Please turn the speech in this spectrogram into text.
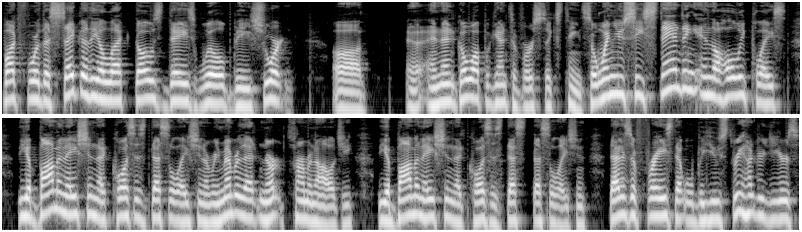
but for the sake of the elect, those days will be shortened. Uh, and then go up again to verse 16. So when you see standing in the holy place the abomination that causes desolation, and remember that ner- terminology, the abomination that causes des- desolation, that is a phrase that will be used 300 years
